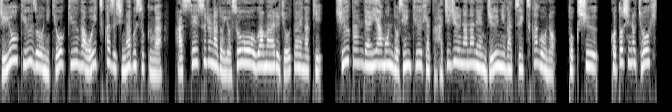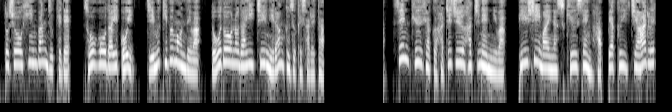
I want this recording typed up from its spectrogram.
需要急増に供給が追いつかず品不足が発生するなど予想を上回る状態がき、週刊ダイヤモンド1987年12月5日号の特集、今年の超ヒット商品番付で、総合第5位、事務機部門では、堂々の第1位にランク付けされた。1988年には PC-9801RX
